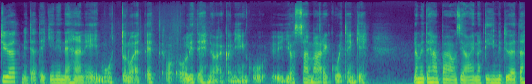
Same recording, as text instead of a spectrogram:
työt, mitä teki, niin nehän ei muuttunut. Et, et oli tehnyt aika niin kuin jossain määrin kuitenkin – No me tehdään pääosia aina tiimityötä,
